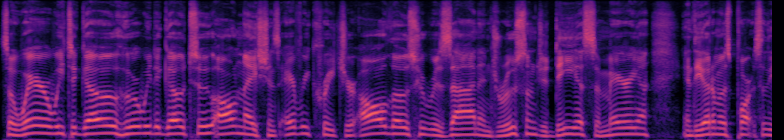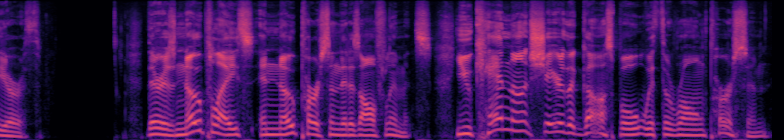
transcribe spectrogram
So, where are we to go? Who are we to go to? All nations, every creature, all those who reside in Jerusalem, Judea, Samaria, and the uttermost parts of the earth. There is no place and no person that is off limits. You cannot share the gospel with the wrong person.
